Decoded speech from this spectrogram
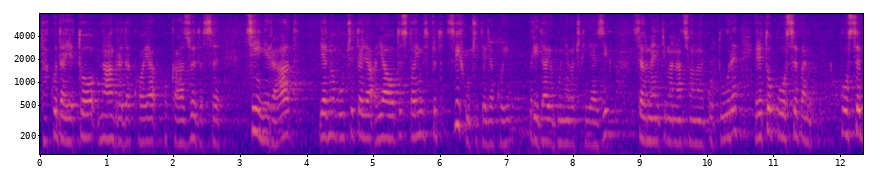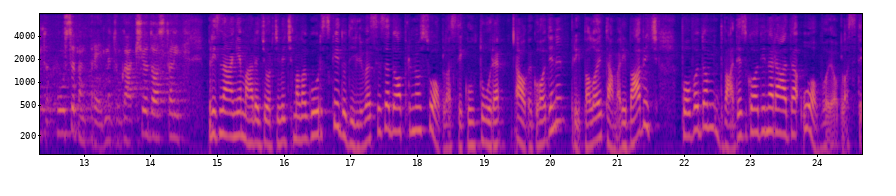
Tako da je to nagrada koja pokazuje da se cini rad jednog učitelja, a ja ovde stojim ispred svih učitelja koji pridaju bunjevački jezik s elementima nacionalne kulture, jer je to poseban, poseb, poseban predmet, drugačiji od ostalih. Priznanje Mare Đorđević-Malagurski dodiljiva se za doprinos u oblasti kulture, a ove godine pripalo je Tamari Babić povodom 20 godina rada u ovoj oblasti.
